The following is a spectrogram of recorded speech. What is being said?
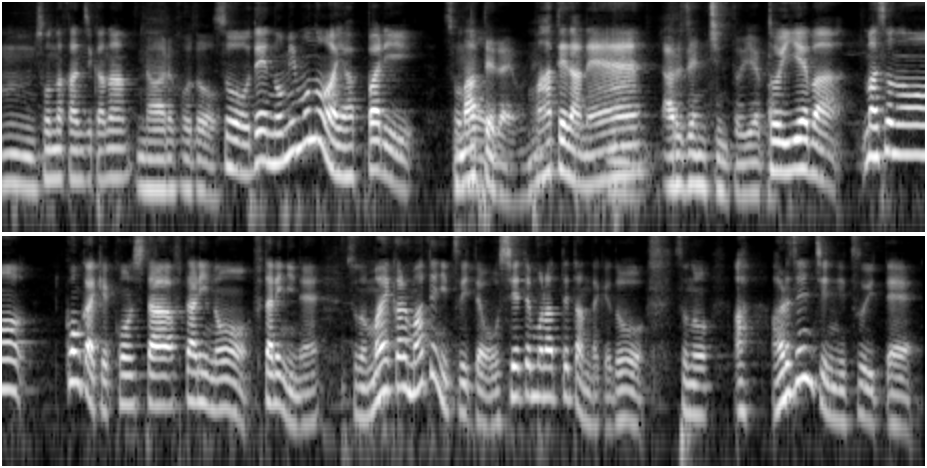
うんそんな感じかな。なるほど。そう。で飲み物はやっぱりそのマテだよね。マテだね、アルゼンチンといえば。といえばまあその今回結婚した2人の2人にねその前からマテについては教えてもらってたんだけどそのあアルゼンチンについて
